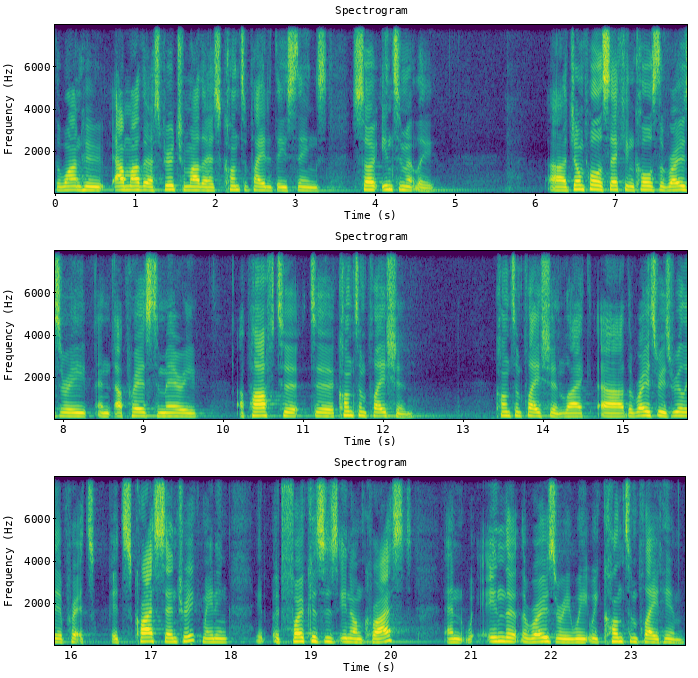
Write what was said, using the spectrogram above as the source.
the one who, our mother, our spiritual mother, has contemplated these things so intimately. Uh, John Paul II calls the rosary and our prayers to Mary a path to, to contemplation. Contemplation, like uh, the rosary is really a prayer, it's, it's Christ centric, meaning it, it focuses in on Christ and in the, the rosary, we, we contemplate Him.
